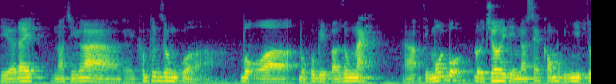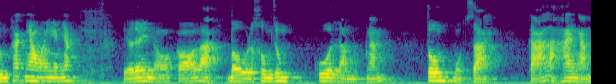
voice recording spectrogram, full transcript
thì ở đây nó chính là cái công thức dung của bộ uh, bầu cua bịp báo dung này. Đó, thì mỗi bộ đồ chơi thì nó sẽ có một cái nhịp dung khác nhau anh em nhé thì ở đây nó có là bầu là không dung, cua là một ngắn, tôm một dài, cá là hai ngắn,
